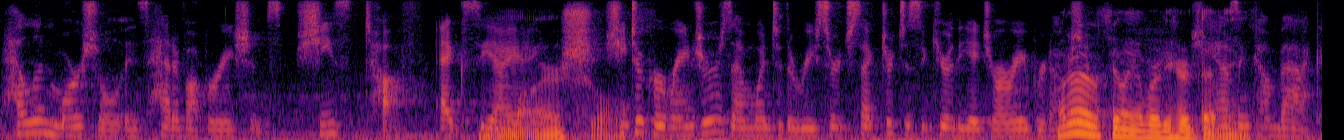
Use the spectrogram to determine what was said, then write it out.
Helen Marshall is head of operations. She's tough, ex-CIA. Marshall. She took her rangers and went to the research sector to secure the HRA production. I production. do I have a feeling I've already heard she that hasn't name. come back.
